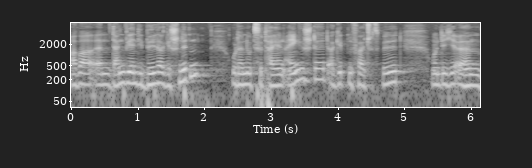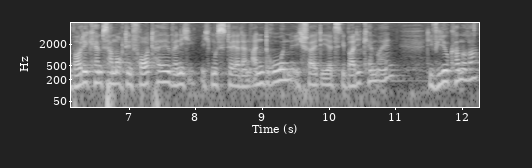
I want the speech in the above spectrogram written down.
aber ähm, dann werden die Bilder geschnitten oder nur zu Teilen eingestellt, ergibt ein falsches Bild. Und die ähm, Bodycams haben auch den Vorteil, wenn ich, ich musste ja dann androhen, ich schalte jetzt die Bodycam ein, die Videokamera.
